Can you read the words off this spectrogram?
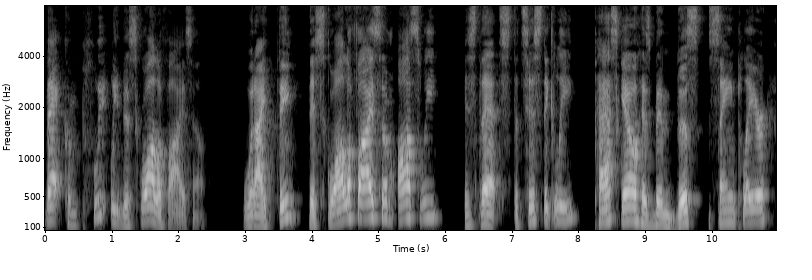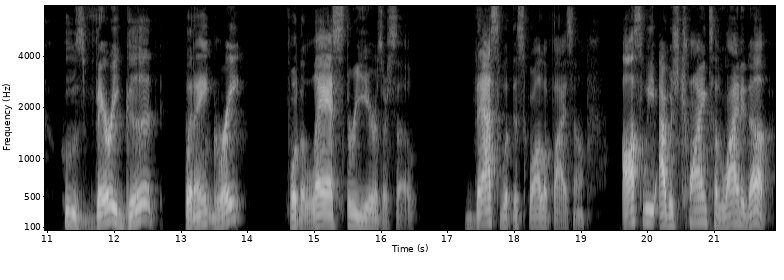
that completely disqualifies him. What I think disqualifies him, Oswe, is that statistically, Pascal has been this same player who's very good but ain't great for the last three years or so. That's what disqualifies him. Oswe, I was trying to line it up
